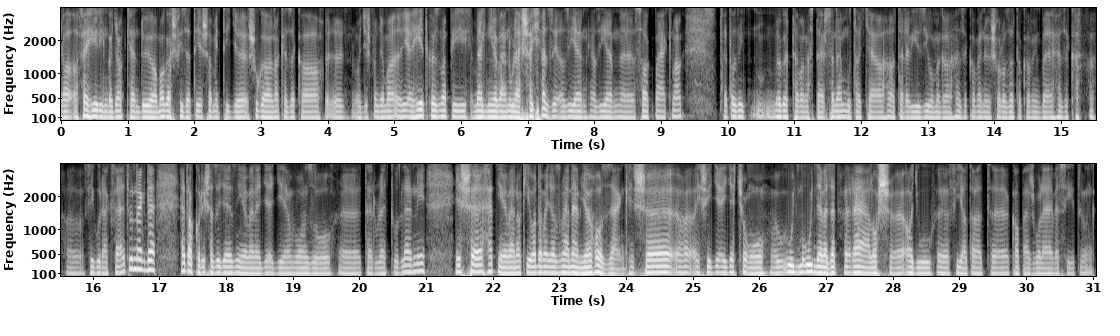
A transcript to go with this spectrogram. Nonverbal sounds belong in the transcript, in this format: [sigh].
a, a fehér inga nyakkendő, a magas fizetés, amit így sugalnak ezek a, hogy is mondjam, a, a hétköznapi megnyilvánulásai az, az, ilyen, az ilyen szakmáknak. Hát amit mögötte van, az persze nem mutatja a, a televízió, meg a, ezek a menő sorozatok, amikben ezek a, a figurák feltűnnek, de hát akkor is az ugye ez nyilván egy, egy ilyen vonzó terület tud lenni, és hát nyilván aki oda megy, az már nem jön hozzánk, és, és így, így egy csomó úgy, úgynevezett reálos agyú fiatalt kapásból elveszítünk.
